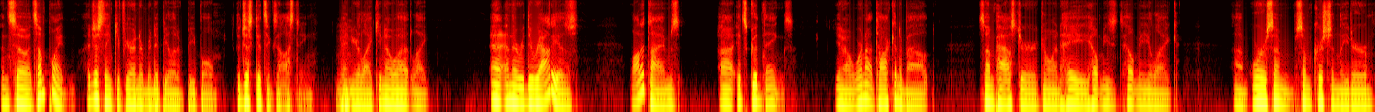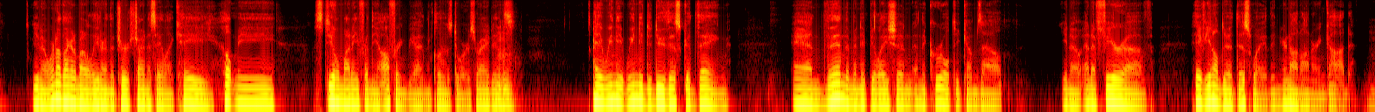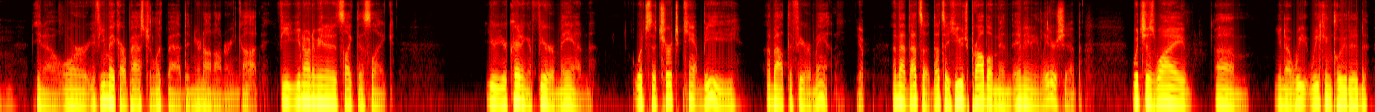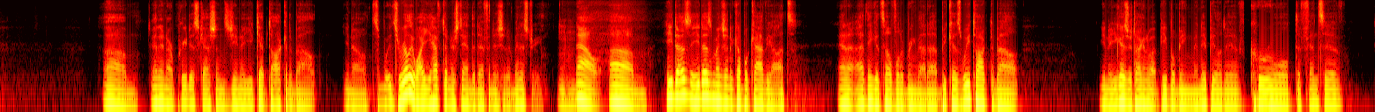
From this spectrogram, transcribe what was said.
And so at some point, I just think if you're under manipulative people, it just gets exhausting, mm-hmm. and you're like, you know what, like, and, and the the reality is, a lot of times, uh, it's good things. You know, we're not talking about some pastor going, "Hey, help me, help me," like, um, or some some Christian leader. You know, we're not talking about a leader in the church trying to say like, "Hey, help me steal money from the offering behind the closed doors." Right? It's, mm-hmm. hey, we need we need to do this good thing, and then the manipulation and the cruelty comes out. You know, and a fear of, hey, if you don't do it this way, then you're not honoring God you know, or if you make our pastor look bad, then you're not honoring God. If you, you know what I mean? And it's like this, like you're, you're creating a fear of man, which the church can't be about the fear of man. And that, that's a, that's a huge problem in, in any leadership, which is why, um, you know, we, we concluded, um, and in our pre-discussions, Gino, you kept talking about, you know, it's, it's really why you have to understand the definition of ministry. Mm-hmm. Now, um, he does. He does mention a couple caveats, and I think it's helpful to bring that up because we talked about, you know, you guys are talking about people being manipulative, cruel, defensive.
